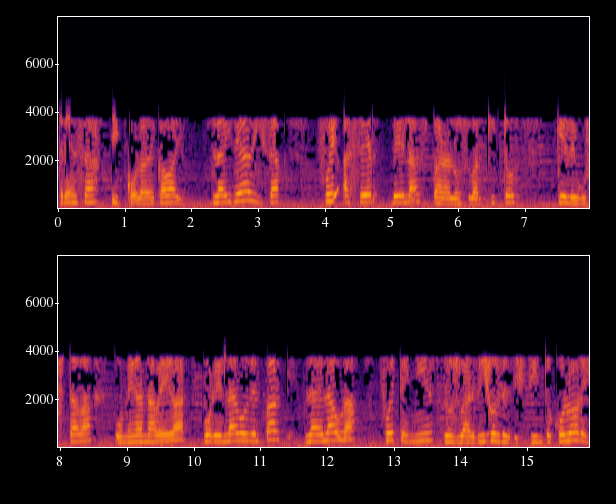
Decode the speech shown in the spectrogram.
trenzas y cola de caballo. La idea de Isaac fue hacer velas para los barquitos que le gustaba poner a navegar por el lago del parque. La de Laura fue teñir los barbijos de distintos colores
